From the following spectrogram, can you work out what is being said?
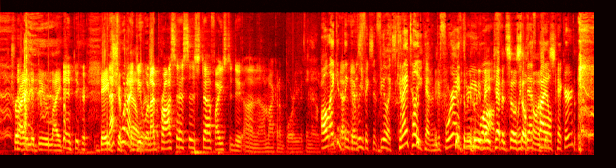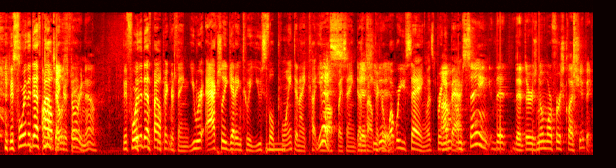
trying to do like Andy Gr- Dave That's what I do when I process this stuff. I used to do. Oh no, I'm not going to bore you with another. All I can think of Every- is Fix It Felix. Can I tell you, Kevin? Before I threw We you made off Kevin so with Death Pile self-conscious. Picker, before the Death I'm Pile tell Picker the story thing, now. before the Death Pile Picker thing, you were actually getting to a useful point, and I cut you Yes. off by saying Death Yes, Pile Picker. did. What were you saying? Let's bring I'm, it back. I'm saying that that there's no more first class shipping.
